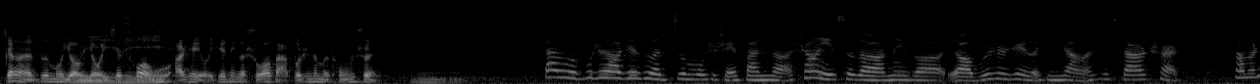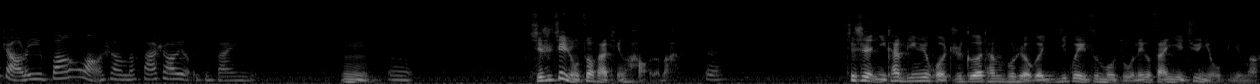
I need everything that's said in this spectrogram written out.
香港的字幕有有一些错误而且有一些那个说法不是那么通顺。嗯大陆不知道这次的字幕是谁翻的，上一次的那个也不是这个星战了，是 Star Trek，他们找了一帮网上的发烧友去翻译。嗯，嗯，其实这种做法挺好的嘛。对。就是你看《冰与火之歌》，他们不是有个衣柜字幕组，那个翻译巨牛逼嘛，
